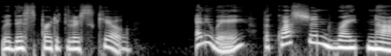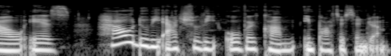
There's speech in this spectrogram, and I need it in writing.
with this particular skill. Anyway, the question right now is how do we actually overcome imposter syndrome?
